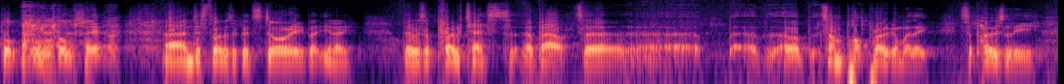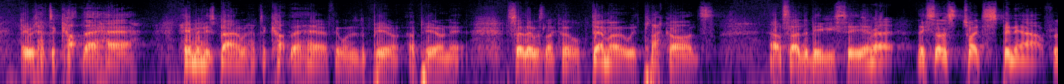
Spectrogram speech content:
bull, bull, bullshit and just thought it was a good story, but you know there was a protest about. Uh, uh, some pop program where they supposedly they would have to cut their hair. Him and his band would have to cut their hair if they wanted to appear appear on it. So there was like a little demo with placards outside the BBC, and Right. they sort of tried to spin it out for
